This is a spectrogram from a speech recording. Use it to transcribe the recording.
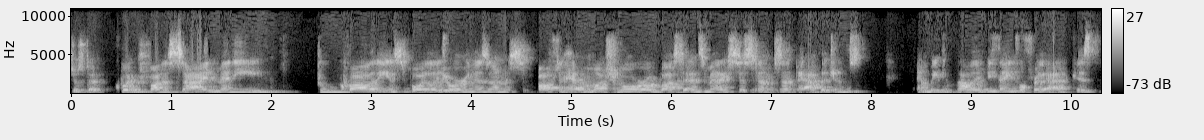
just a quick fun aside, many food quality and spoilage organisms often have much more robust enzymatic systems than pathogens. And we can probably be thankful for that because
